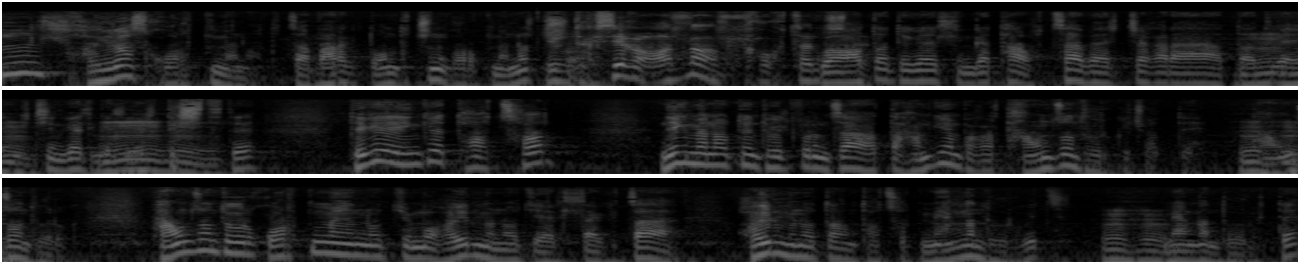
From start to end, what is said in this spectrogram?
нь л 2-оос 3 минут. За баг дунд ч нь 3 минут шүү. Таксигаа олон олох хугацаанд шүү. Одоо тэгэл ингээ та уцаа барьж байгаараа одоо тэгээ ингэ чинь ингээл ингээл ярьдаг шүү дээ. Тэгээ ингээ тооцохоор 1 минутын төлбөр нь за одоо хамгийн багаар 500 төгрөг гэж бодъё. 500 төгрөг. 500 төгрөг 3 минут юм уу 2 минут ярьлаа. За 2 минутаар нь тооцоход 1000 төгрөг биз? 1000 төгрөг те.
